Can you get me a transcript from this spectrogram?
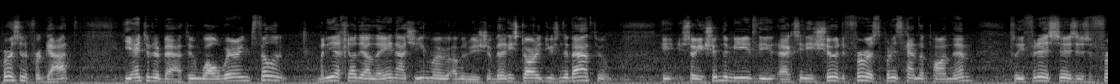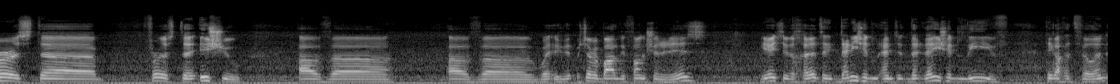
person forgot, he entered the bathroom while wearing tefillin. But then he started using the bathroom. He, so he shouldn't immediately exit. He should first put his hand upon them till he finishes his first uh, first uh, issue of uh, of uh, whichever bodily function it is. Then he should enter, then he should leave, take off the tefillin.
